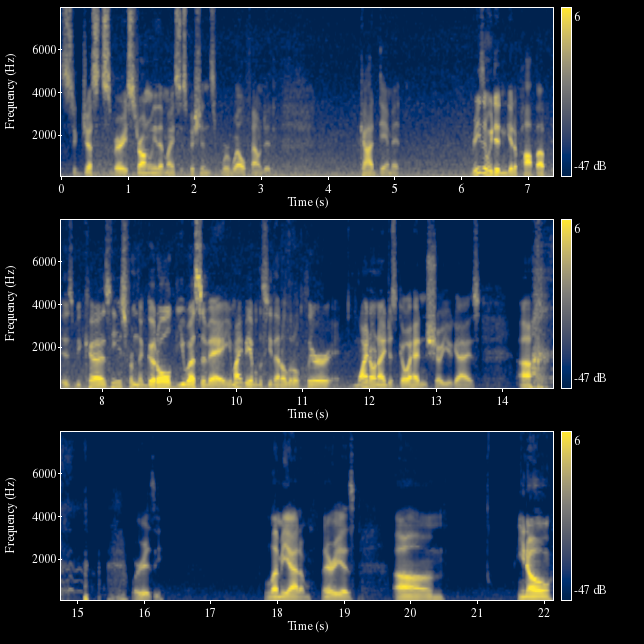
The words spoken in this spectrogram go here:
suggests very strongly that my suspicions were well-founded. God damn it. Reason we didn't get a pop-up is because he's from the good old US of A. You might be able to see that a little clearer. Why don't I just go ahead and show you guys? Uh, where is he? Let me at him. There he is. Um, you know,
